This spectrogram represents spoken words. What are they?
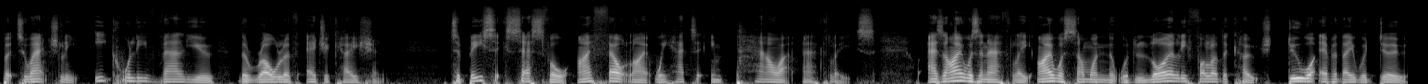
but to actually equally value the role of education. To be successful, I felt like we had to empower athletes. As I was an athlete, I was someone that would loyally follow the coach, do whatever they would do.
